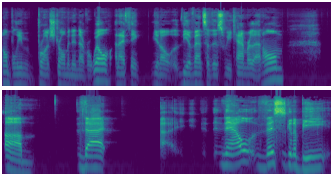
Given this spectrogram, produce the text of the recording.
don't believe in Braun Strowman and never will. And I think you know the events of this week hammer that home. Um, that uh, now this is going to be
